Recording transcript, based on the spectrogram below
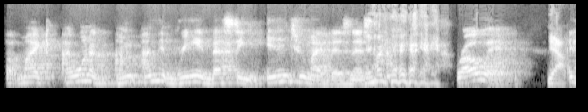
But Mike, I want to. I'm I'm reinvesting into my business. yeah, yeah, yeah, grow it. Yeah. So,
